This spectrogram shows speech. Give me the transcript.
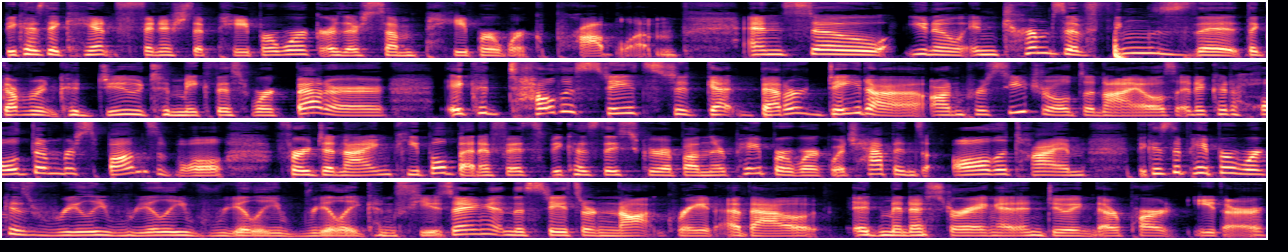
because they can't finish finish the paperwork or there's some paperwork problem. And so, you know, in terms of things that the government could do to make this work better, it could tell the states to get better data on procedural denials and it could hold them responsible for denying people benefits because they screw up on their paperwork, which happens all the time because the paperwork is really, really, really, really confusing and the states are not great about administering it and doing their part either.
